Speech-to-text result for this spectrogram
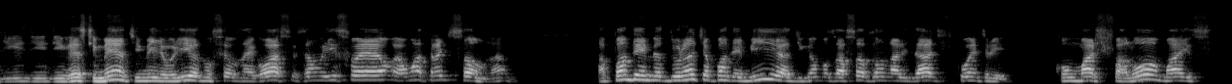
de, de, investimento e melhoria nos seus negócios, então isso é, é uma tradição, né? A pandemia, durante a pandemia, digamos, a sazonalidade ficou entre, como o Márcio falou, mas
